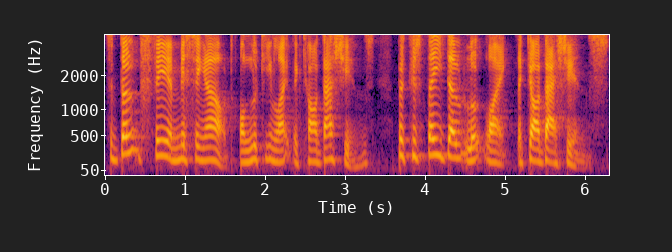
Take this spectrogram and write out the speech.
So don't fear missing out on looking like the Kardashians because they don't look like the Kardashians.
